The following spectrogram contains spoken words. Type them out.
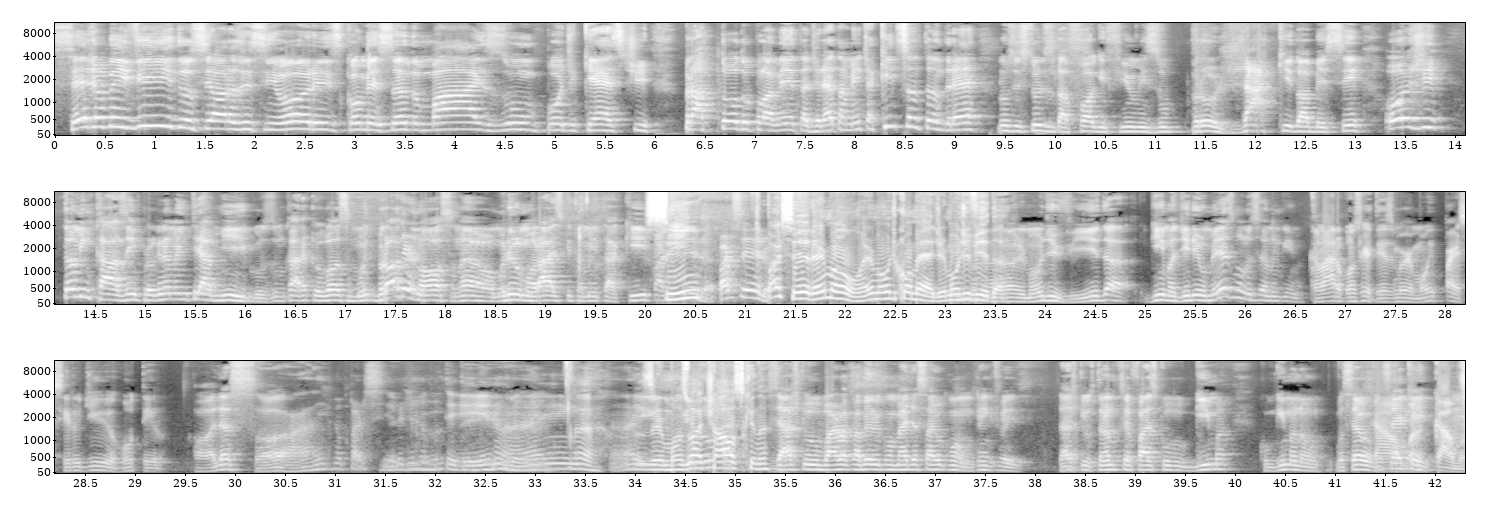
Sejam bem-vindos, senhoras e senhores, começando mais um podcast para todo o planeta, diretamente aqui de Santo André, nos estúdios da Fog Filmes, o Projac do ABC. Hoje estamos em casa, hein? Programa entre amigos, um cara que eu gosto muito, brother nosso, né? O Murilo Moraes, que também tá aqui. Sim. Parceiro, Parceiro. Parceiro, é irmão, irmão de comédia, irmão de vida. Ah, irmão de vida. Guima, diria o mesmo, Luciano Guima? Claro, com certeza, meu irmão e parceiro de roteiro. Olha só, ai, meu parceiro de roteiro, ai. É, ai, os irmãos Wachowski, né? Você acha que o Barba Cabelo e Comédia saiu como? Quem que fez? Você acha que os trampos que você faz com o Guima... Com o Guima, não. Você é, o- Calma, você é quem? calma.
